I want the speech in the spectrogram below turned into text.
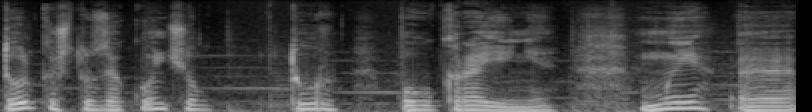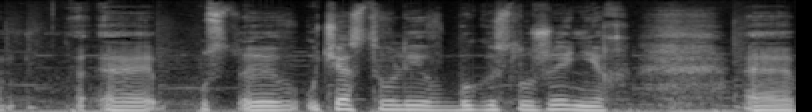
только что закончил тур по Украине. Мы э, э, э, участвовали в богослужениях э,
